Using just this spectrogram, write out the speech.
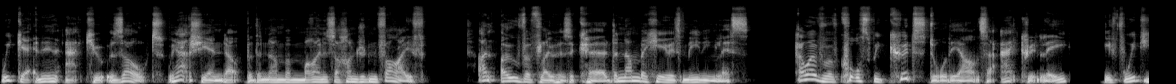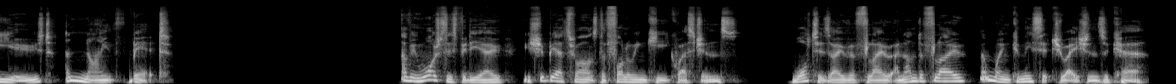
we get an inaccurate result. We actually end up with the number minus 105. An overflow has occurred, the number here is meaningless. However, of course, we could store the answer accurately if we'd used a ninth bit. Having watched this video, you should be able to answer the following key questions. What is overflow and underflow, and when can these situations occur?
